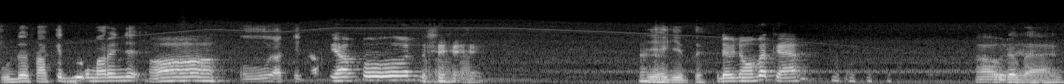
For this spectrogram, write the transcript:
Udah sakit gua kemarin, Je. Oh, Uh, aktif. ya ampun. Iya gitu. udah minum obat kan? Oh, udah, Bang.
